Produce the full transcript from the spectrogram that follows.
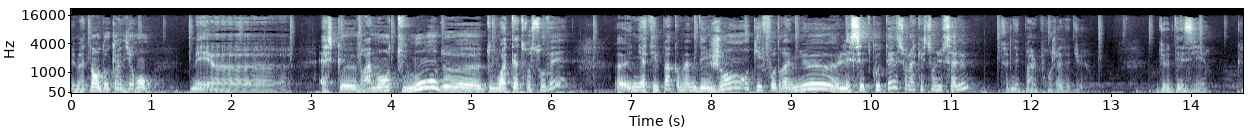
Mais maintenant, d'aucuns diront, mais euh, est-ce que vraiment tout le monde euh, doit être sauvé? Euh, N'y a-t-il pas quand même des gens qu'il faudrait mieux laisser de côté sur la question du salut? Ce n'est pas le projet de Dieu. Dieu désire que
